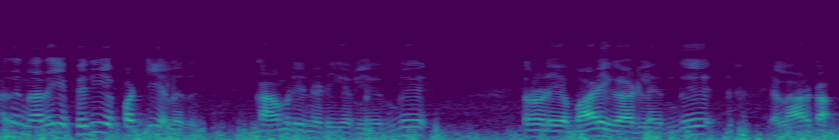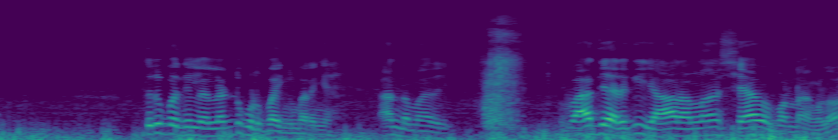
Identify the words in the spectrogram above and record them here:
அது நிறைய பெரிய பட்டியல் அது. காமெடி நடிகர்லேருந்து தன்னுடைய பாடி கார்ட்லேருந்து எல்லாருக்கும் திருப்பதியில் லட்டு கொடுப்பாங்க பாருங்க அந்த மாதிரி. வாத்தியாருக்கு யாரெல்லாம் சேவை பண்ணாங்களோ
